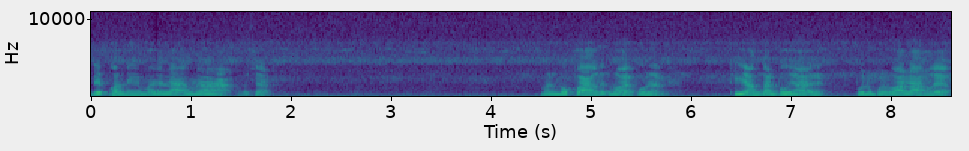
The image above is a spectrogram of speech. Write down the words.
เด็กคนนี้ไม่ล้างหน้าเพราะฉะนั้นมันบ่ปากเล็กหน่อยผู้นั้นเถียงกันผู้ใหญ่ผู้นั้นพูดว่าล้างแล้ว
